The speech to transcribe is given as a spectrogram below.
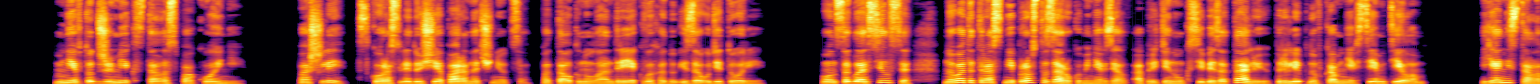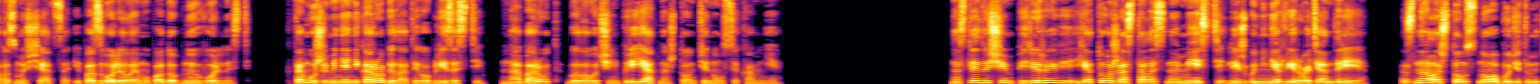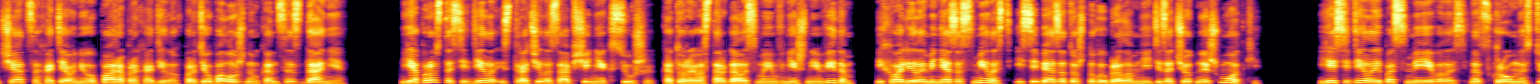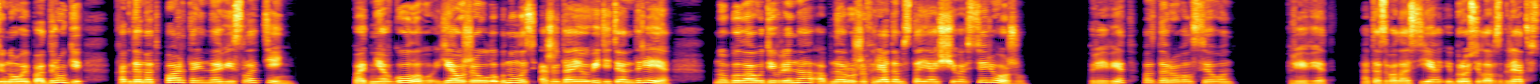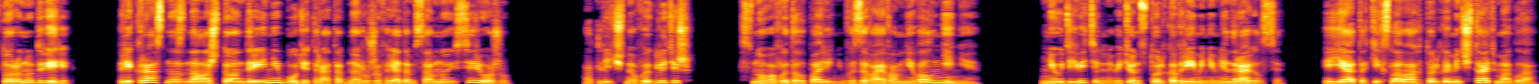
Мне в тот же миг стало спокойней. «Пошли, скоро следующая пара начнется», подтолкнула Андрея к выходу из аудитории. Он согласился, но в этот раз не просто за руку меня взял, а притянул к себе за талию, прилипнув ко мне всем телом. Я не стала возмущаться и позволила ему подобную вольность. К тому же меня не коробило от его близости. Наоборот, было очень приятно, что он тянулся ко мне. На следующем перерыве я тоже осталась на месте, лишь бы не нервировать Андрея. Знала, что он снова будет мчаться, хотя у него пара проходила в противоположном конце здания, я просто сидела и строчила сообщение Ксюше, которая восторгалась моим внешним видом и хвалила меня за смелость и себя за то, что выбрала мне эти зачетные шмотки. Я сидела и посмеивалась над скромностью новой подруги, когда над партой нависла тень. Подняв голову, я уже улыбнулась, ожидая увидеть Андрея, но была удивлена, обнаружив рядом стоящего Сережу. «Привет», – поздоровался он. «Привет», – отозвалась я и бросила взгляд в сторону двери, Прекрасно знала, что Андрей не будет рад, обнаружив рядом со мной Сережу. «Отлично выглядишь», — снова выдал парень, вызывая во мне волнение. Неудивительно, ведь он столько времени мне нравился. И я о таких словах только мечтать могла.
